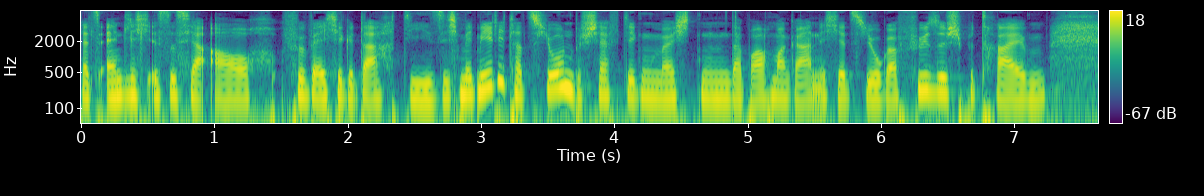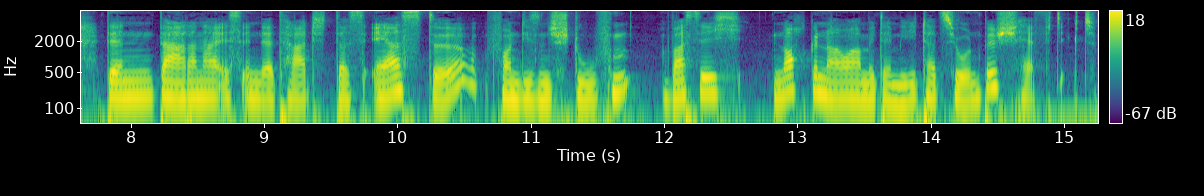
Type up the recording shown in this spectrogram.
Letztendlich ist es ja auch für welche gedacht, die sich mit Meditation beschäftigen möchten. Da braucht man gar nicht jetzt Yoga physisch betreiben, denn Dharana ist in der Tat das erste von diesen Stufen, was sich noch genauer mit der Meditation beschäftigt.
